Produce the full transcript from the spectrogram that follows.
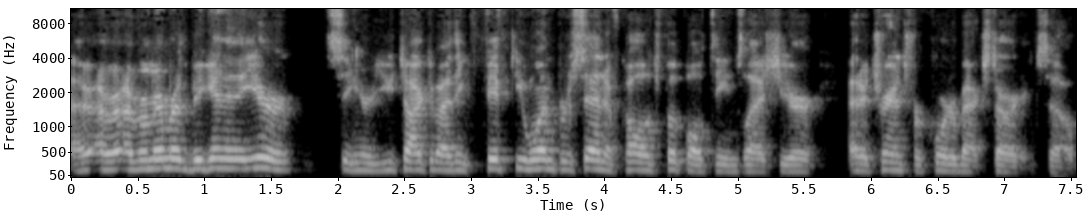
I, I remember at the beginning of the year, Singer, you talked about I think fifty-one percent of college football teams last year had a transfer quarterback starting. So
